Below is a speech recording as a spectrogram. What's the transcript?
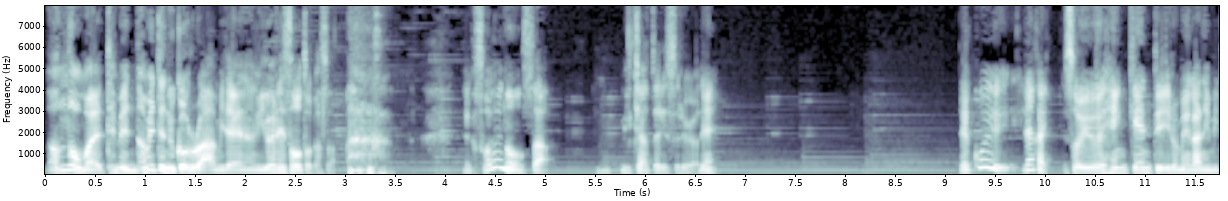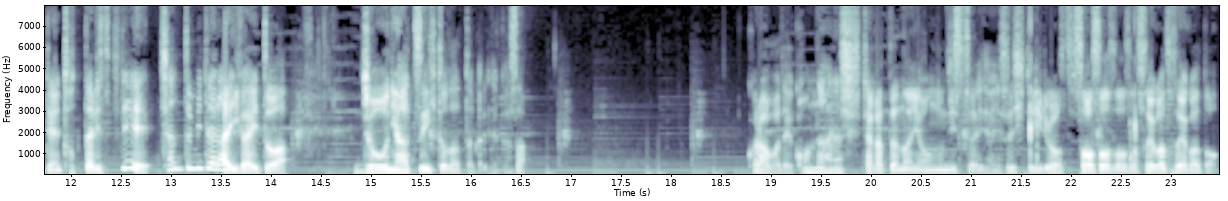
なんだお前、てめえ舐めてんのかおらみたいな言われそうとかさ。なんかそういうのをさ、見ちゃったりするよね。で、こういう、なんか、そういう偏見って色眼鏡みたいに撮ったりして、ちゃんと見たら意外とは、情に熱い人だったりとかさ。コラボでこんな話したかったのよ、実際愛しているよ。そうそうそうそう、そういうことそういうこと。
